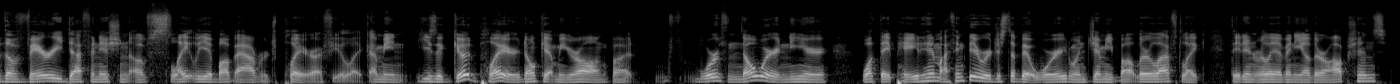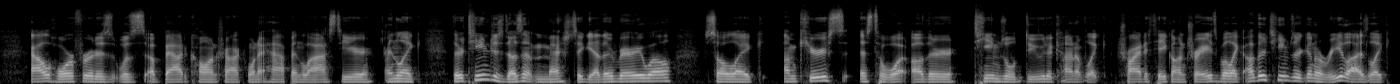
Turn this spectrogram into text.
the very definition of slightly above average player, I feel like. I mean, he's a good player, don't get me wrong, but worth nowhere near what they paid him. I think they were just a bit worried when Jimmy Butler left, like they didn't really have any other options. Al Horford is was a bad contract when it happened last year. And like their team just doesn't mesh together very well. So like I'm curious as to what other teams will do to kind of like try to take on trades, but like other teams are going to realize like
